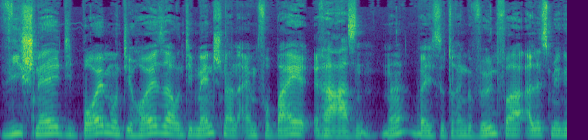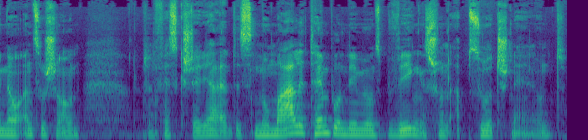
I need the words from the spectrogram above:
wie schnell die Bäume und die Häuser und die Menschen an einem vorbei rasen, ne? weil ich so dran gewöhnt war, alles mir genau anzuschauen. Und dann festgestellt, ja, das normale Tempo, in dem wir uns bewegen, ist schon absurd schnell. Und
